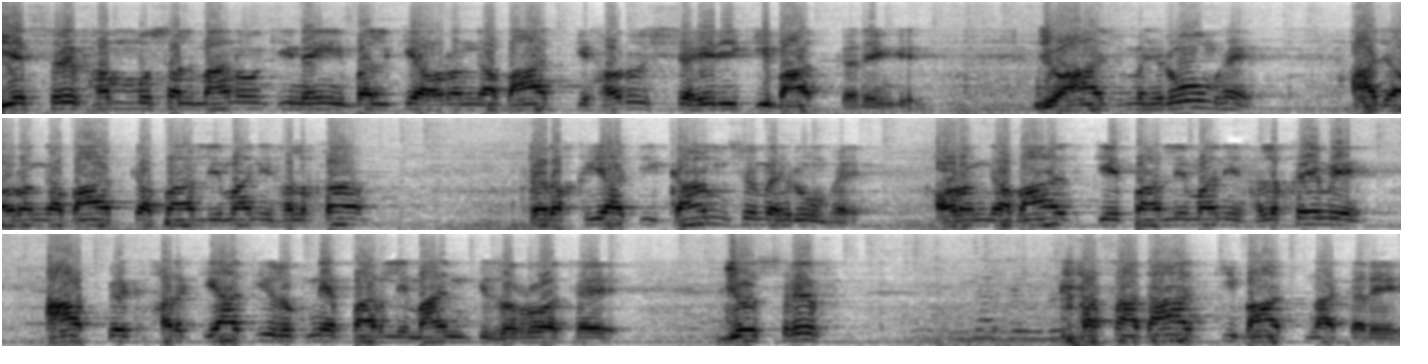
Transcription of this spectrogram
یہ صرف ہم مسلمانوں کی نہیں، بلکہ اورنگ آباد کے ہر اس شہری کی بات کریں گے، جو آج محروم ہے آج اورنگ آباد کا پارلیمانی حلقہ ترقیاتی کام سے محروم ہے۔ اورنگ آباد کے پارلیمانی حلقے میں آپ کو ایک حرکیاتی رکن پارلیمان کی ضرورت ہے، جو صرف فسادات کی بات نہ کرے،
